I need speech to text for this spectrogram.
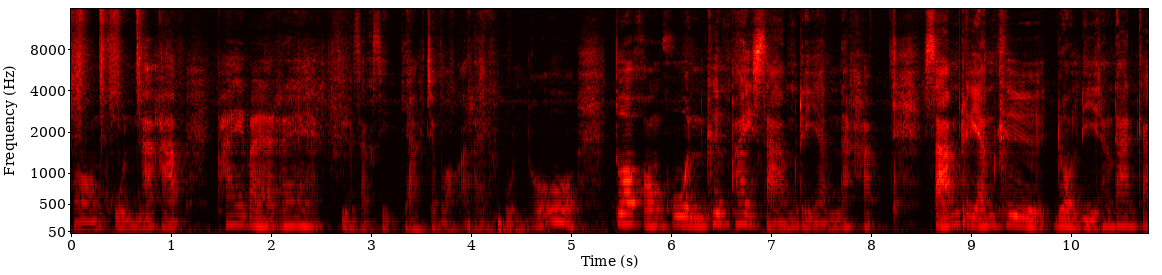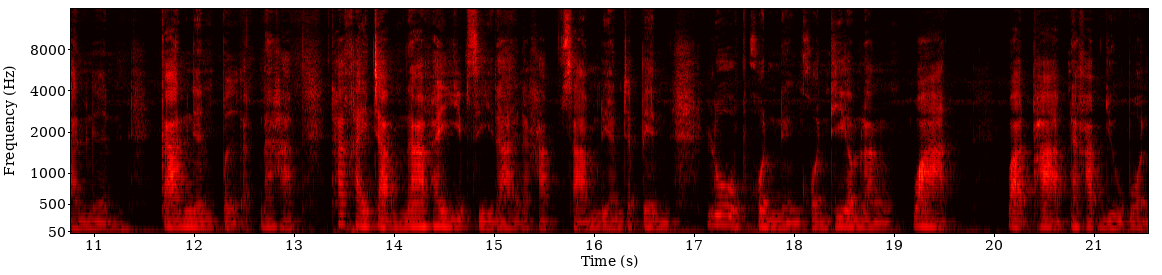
ของคุณนะครับไพ่ใบแรกสิ่งศักดิ์สิทธิ์อยากจะบอกอะไรคุณ โอ้ ตัวของคุณขึ้นไพ่สามเหรียญนะครับสามเหรียญคือดวงดีทั้งด้านการเงิน การเงินเปิดนะครับ ถ้าใครจำหน้าไพ่ยิปซีได้นะครับสามเหรียญจะเป็นรูปคนหนึ่งคนที่กำลังวาดวาดภาพนะครับอยู่บน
